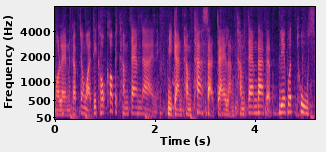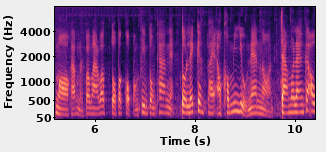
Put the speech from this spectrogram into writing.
มอแรงนะครับจังหวะที่เขาเข้าไปทำแต้มได้เนี่ยมีการทำท่าสะใจหลังทำแต้มได้แบบเรียกว่า too small ครับเหมือนประมาณว่าตัวประกบของทีมตรงข้ามเนี่ยตัวเล็กเกินไปเอาเขาไม่อยู่แน่นอน จามอแรงก็เอา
